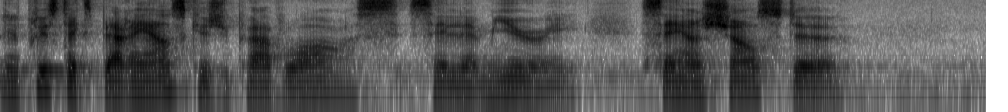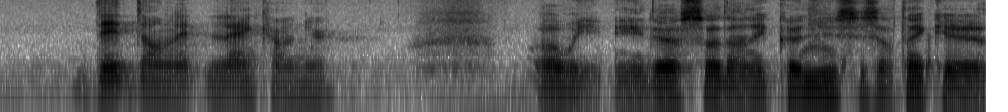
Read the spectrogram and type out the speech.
le plus d'expérience que je peux avoir, c'est le mieux. Et c'est une chance d'être dans l'inconnu. Ah oui, et là, ça, dans les connus, c'est certain que...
